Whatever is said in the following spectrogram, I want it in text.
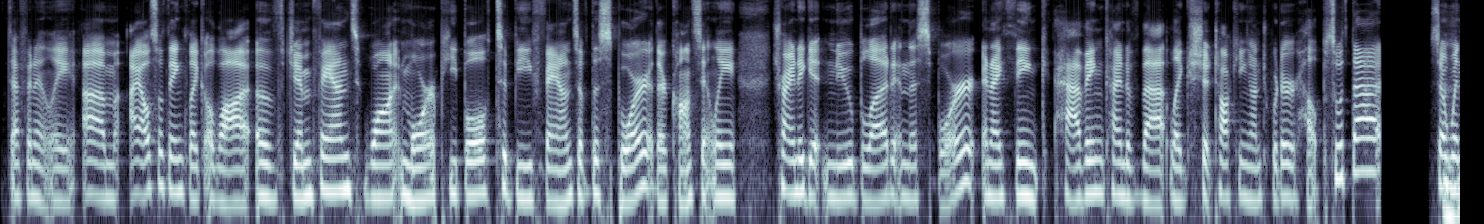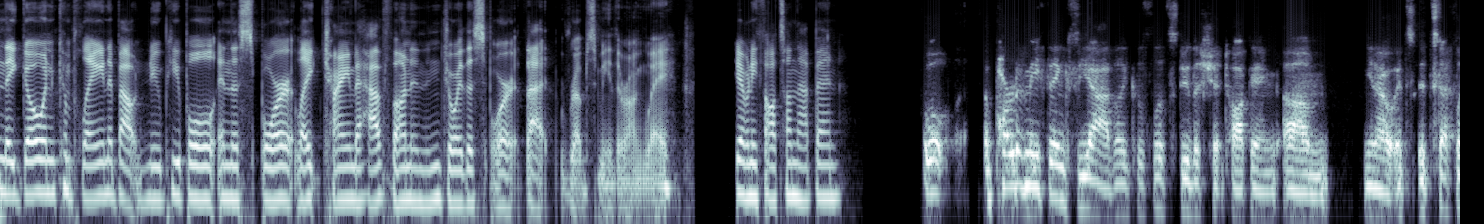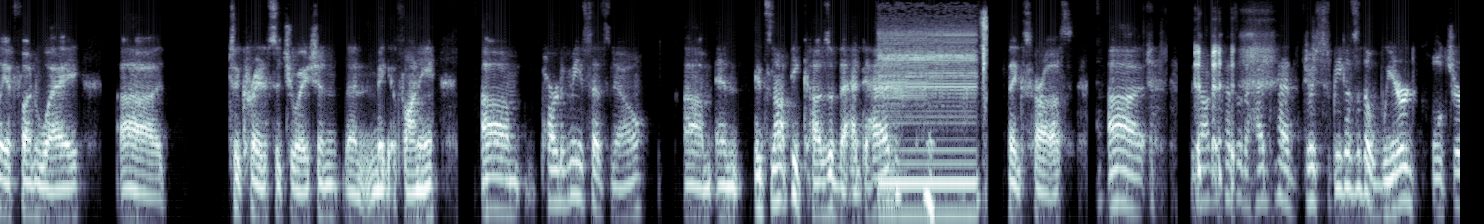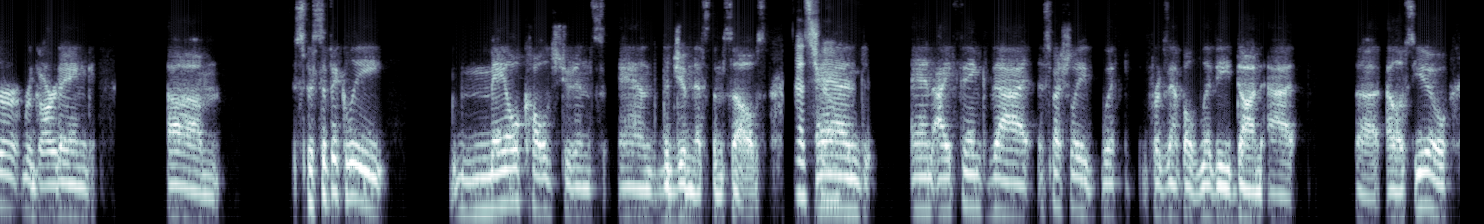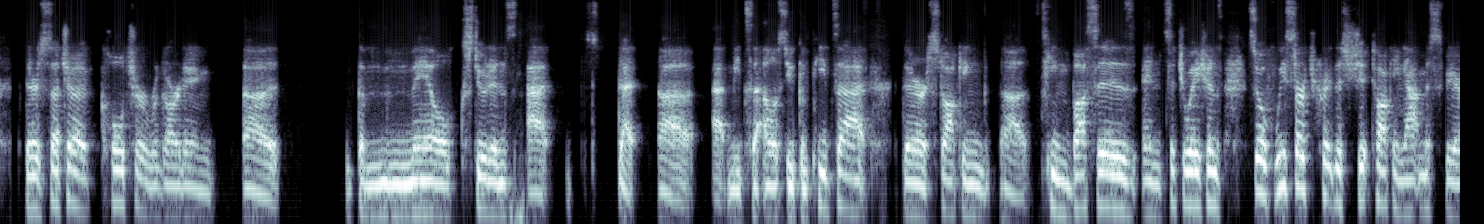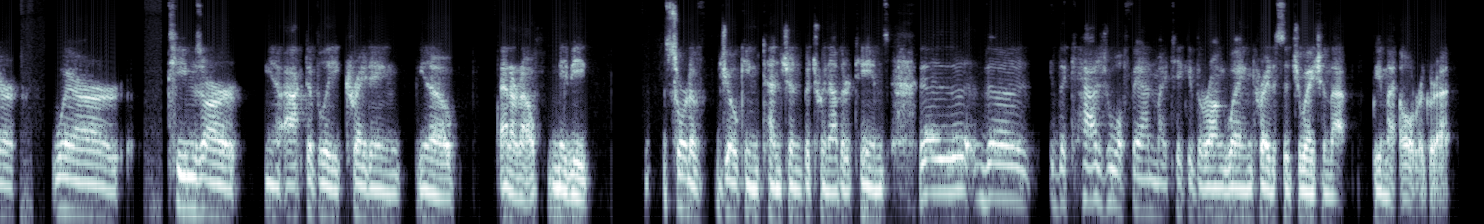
Definitely. Um, I also think like a lot of gym fans want more people to be fans of the sport. They're constantly trying to get new blood in the sport. And I think having kind of that like shit talking on Twitter helps with that. So when they go and complain about new people in the sport, like trying to have fun and enjoy the sport, that rubs me the wrong way. Do you have any thoughts on that, Ben? Well, a part of me thinks, yeah, like let's, let's do the shit talking. Um, you know, it's it's definitely a fun way uh, to create a situation and make it funny. Um, part of me says no, um, and it's not because of the head to head. Thanks, Carlos. Uh, not because of the head to head, just because of the weird culture regarding, um, specifically male college students and the gymnasts themselves That's true. and and I think that especially with, for example, Livvy Dunne at uh, LSU, there's such a culture regarding uh, the male students at that uh, at meets that LSU competes at. They're stalking uh, team buses and situations. So if we start to create this shit talking atmosphere where teams are you know actively creating you know I don't know maybe sort of joking tension between other teams. The, the the casual fan might take it the wrong way and create a situation that we might all regret.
